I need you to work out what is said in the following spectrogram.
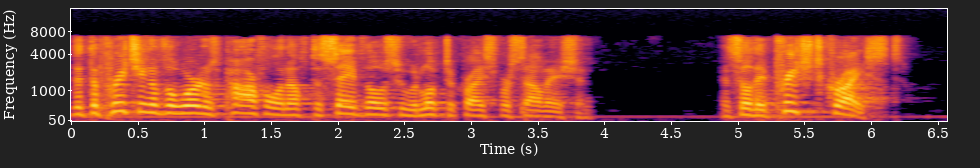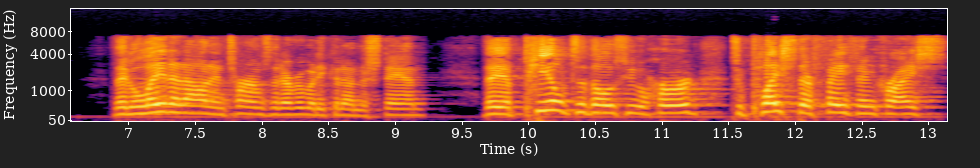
that the preaching of the word was powerful enough to save those who would look to Christ for salvation. And so they preached Christ. They laid it out in terms that everybody could understand. They appealed to those who heard to place their faith in Christ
